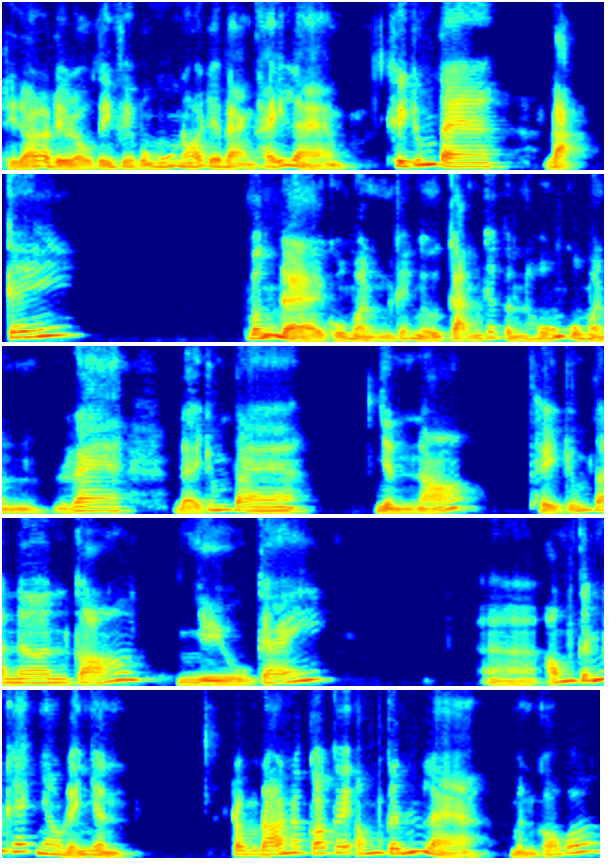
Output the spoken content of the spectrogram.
thì đó là điều đầu tiên Phi Vân muốn nói để bạn thấy là khi chúng ta đặt cái vấn đề của mình, cái ngữ cảnh, cái tình huống của mình ra để chúng ta nhìn nó, thì chúng ta nên có nhiều cái, à, ống kính khác nhau để nhìn. Trong đó nó có cái ống kính là mình có có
